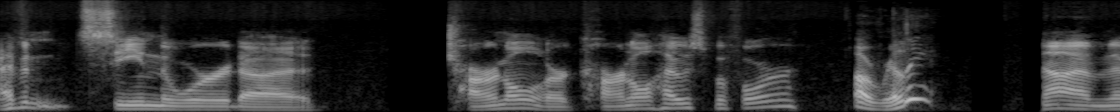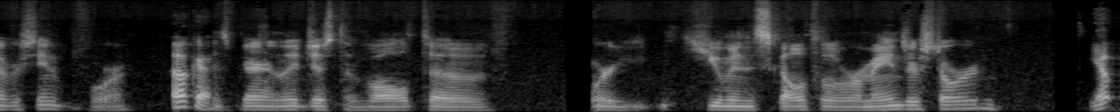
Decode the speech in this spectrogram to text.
I haven't seen the word uh, charnel or carnal house before. oh really No, I've never seen it before. okay It's apparently just a vault of where human skeletal remains are stored. Yep.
